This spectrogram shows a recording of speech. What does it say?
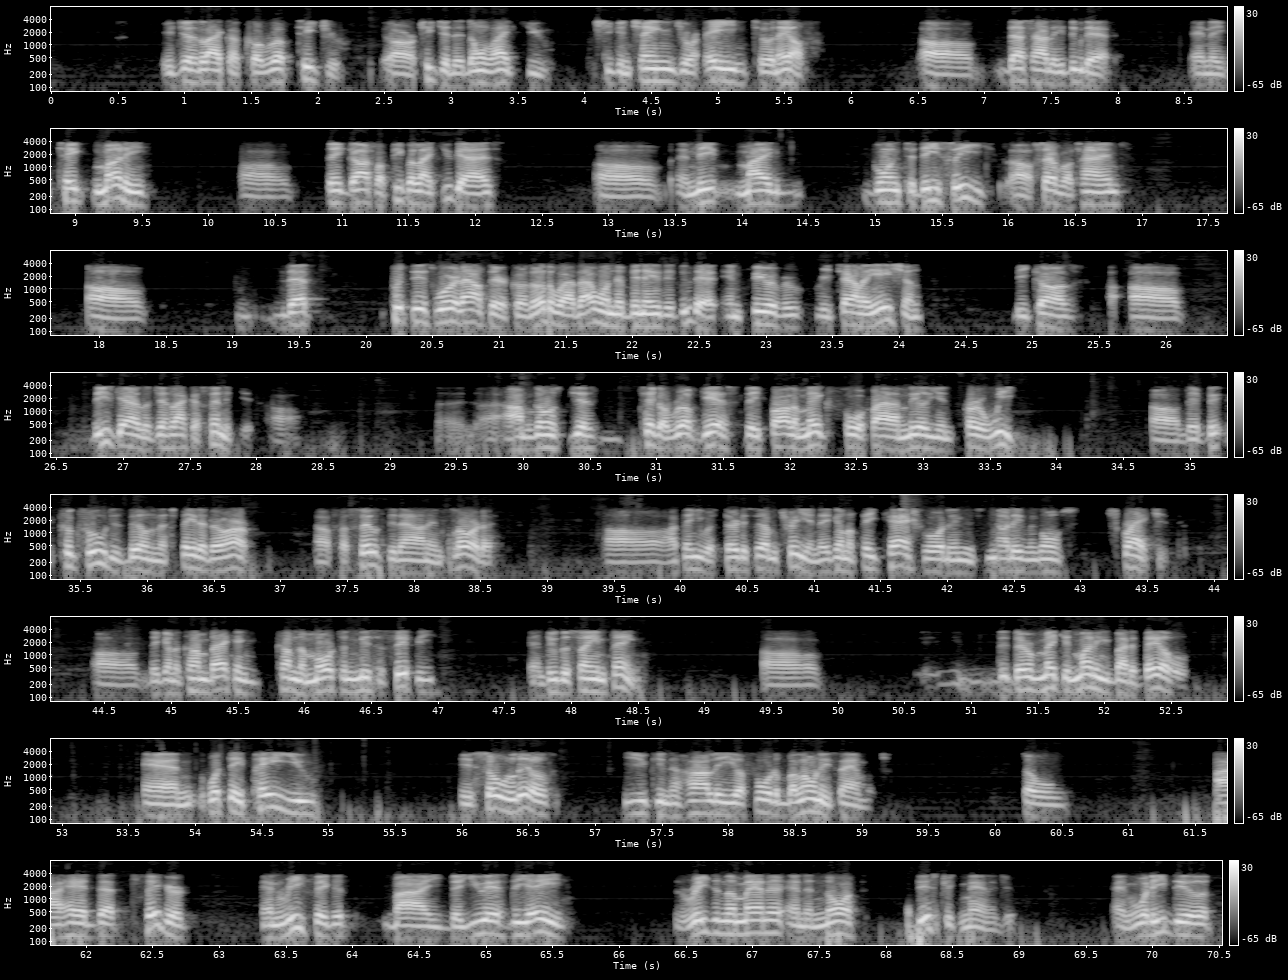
It's just like a corrupt teacher or a teacher that don't like you. She can change your A to an F. Uh, that's how they do that. And they take money. Uh, thank God for people like you guys. Uh, and me, my going to DC uh, several times. Uh, that put this word out there because otherwise I wouldn't have been able to do that in fear of retaliation because uh, these guys are just like a syndicate. I'm going to just take a rough guess. They probably make four or five million per week. Uh, they, Koch Food is building a state of the art uh, facility down in Florida. Uh, I think it was 37 trillion. They're going to pay cash for it, and it's not even going to scratch it. Uh, they're going to come back and come to Morton, Mississippi, and do the same thing. Uh, they're making money by the bales, and what they pay you is so little you can hardly afford a bologna sandwich. So I had that figured and refigured by the USDA the regional manager and the North District manager. And what he did,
